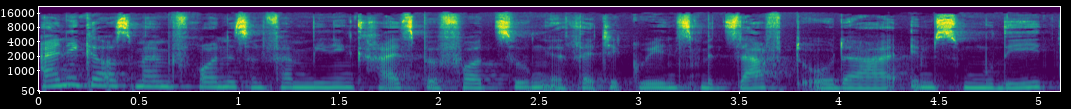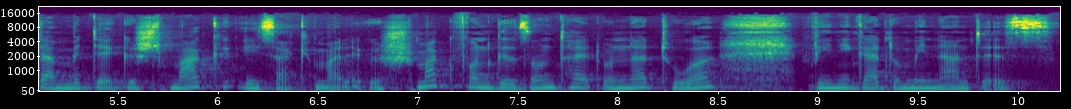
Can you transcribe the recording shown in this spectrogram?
Einige aus meinem Freundes- und Familienkreis bevorzugen Athletic Greens mit Saft oder im Smoothie, damit der Geschmack, ich sage mal, der Geschmack von Gesundheit und Natur weniger dominant ist.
